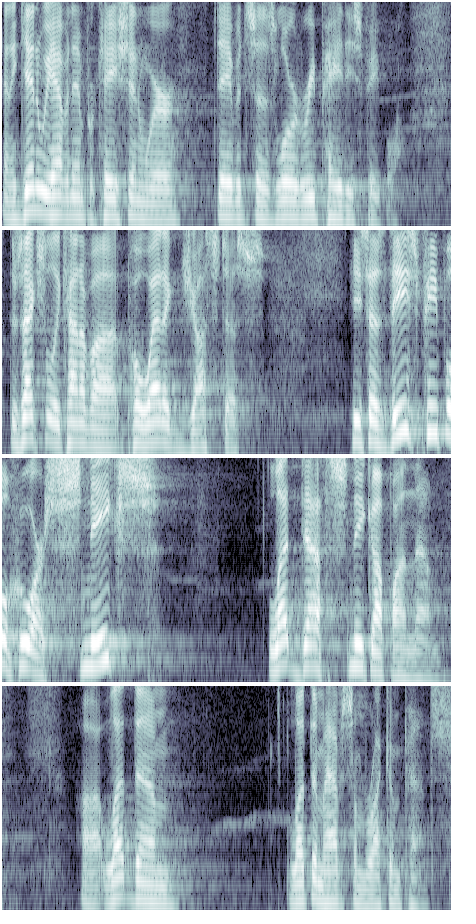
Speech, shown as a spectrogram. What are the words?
And again, we have an imprecation where David says, Lord, repay these people. There's actually kind of a poetic justice. He says, These people who are sneaks, let death sneak up on them. Uh, let them let them have some recompense.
